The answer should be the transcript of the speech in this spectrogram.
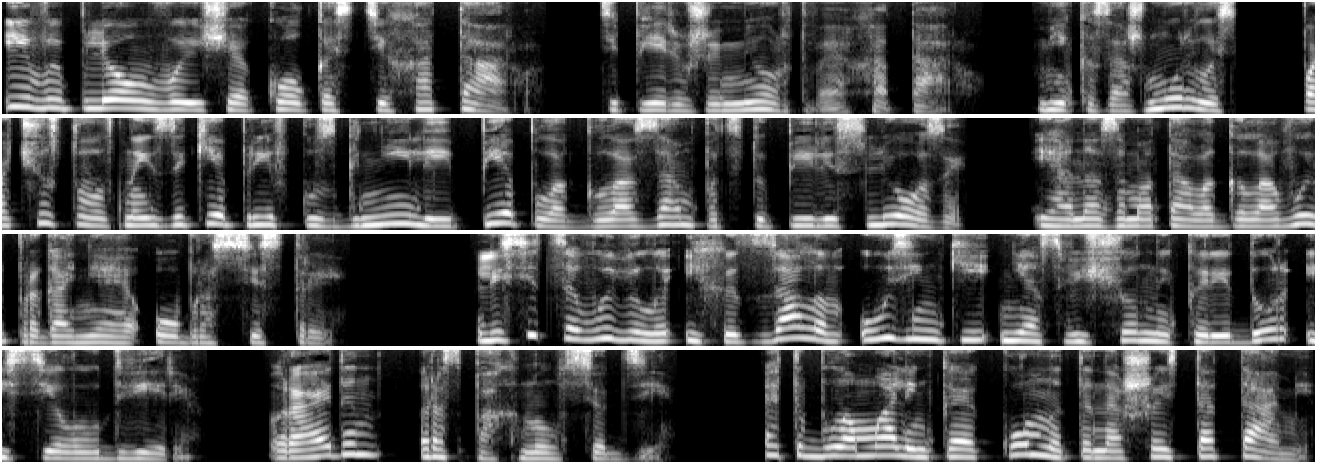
и выплевывающая колкости Хатару. Теперь уже мертвая Хатару. Мика зажмурилась, почувствовав на языке привкус гнили и пепла, к глазам подступили слезы, и она замотала головой, прогоняя образ сестры. Лисица вывела их из зала в узенький, неосвещенный коридор и села у двери. Райден распахнул сёдзи. Это была маленькая комната на шесть татами.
